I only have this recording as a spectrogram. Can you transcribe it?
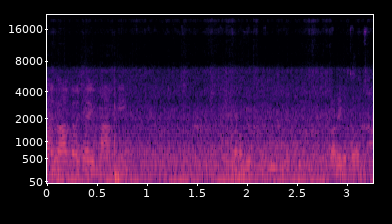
Ano ata siya yung mami? Paano ko pa?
